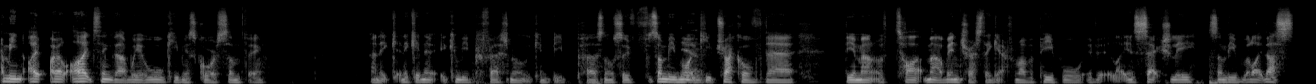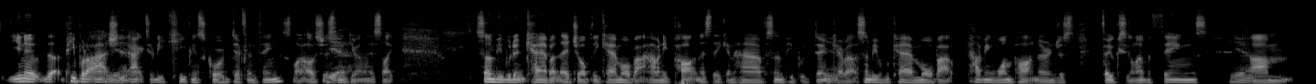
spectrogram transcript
I mean, I, I, I like to think that we're all keeping score of something, and it, and it can it can be professional, it can be personal. So for some people Yeah. might keep track of their the amount of ti amount of interest they get from other people. If it like in sexually, some people like that's you know that people are actually Yeah. actively keeping score of different things. Like I was just Yeah. thinking about this, like some people don't care about their job they care more about how many partners they can have some people don't Yeah. care about some people care more about having one partner and just focusing on other things yeah, um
